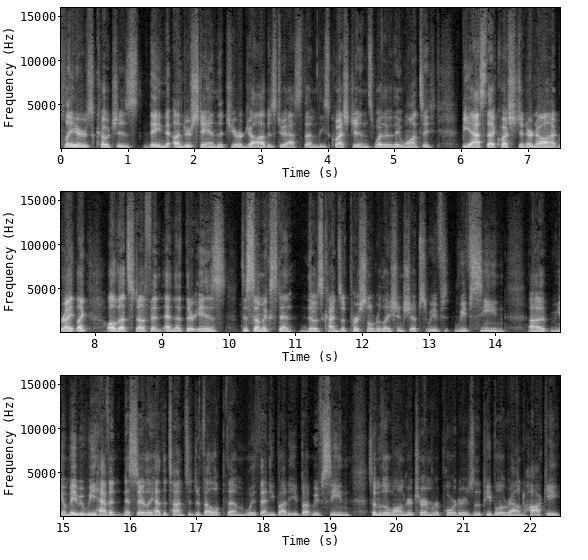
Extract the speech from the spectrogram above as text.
players, coaches, they understand that your job is to ask them these questions, whether they want to be asked that question or not, right? Like all that stuff, and and that there is to some extent those kinds of personal relationships we've we've seen. Uh, you know, maybe we haven't necessarily had the time to develop them with anybody, but we've seen some of the longer term reporters or the people around hockey.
